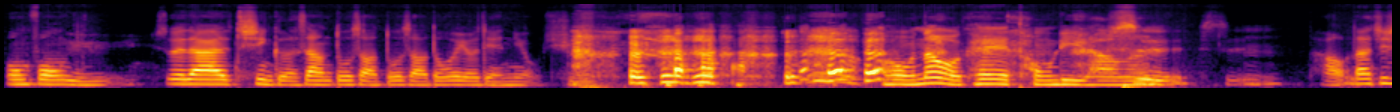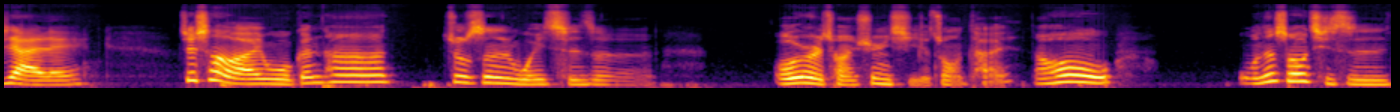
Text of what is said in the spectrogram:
风风雨雨，所以大家性格上多少多少都会有点扭曲。哦，那我可以同理他们。是是，好，那接下来嘞？接下来我跟他就是维持着偶尔传讯息的状态，然后我那时候其实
